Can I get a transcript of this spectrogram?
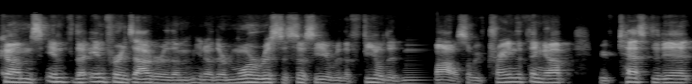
comes in the inference algorithm. You know, there are more risks associated with a fielded model. So we've trained the thing up, we've tested it,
